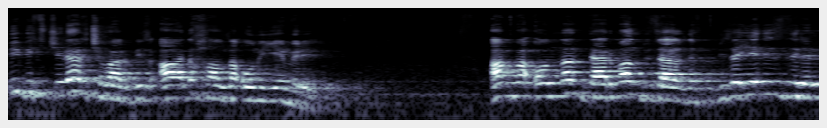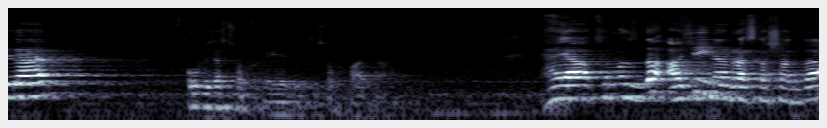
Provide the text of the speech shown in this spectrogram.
Bir bitkilər ki var, biz adi halda onu yemirik. Amma ondan dərman düzəldib, bizə yedizdirirlər, o bizə çox xeyirlidir, çox faydalı. Həyatımızda acı ilə rastlaşanda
